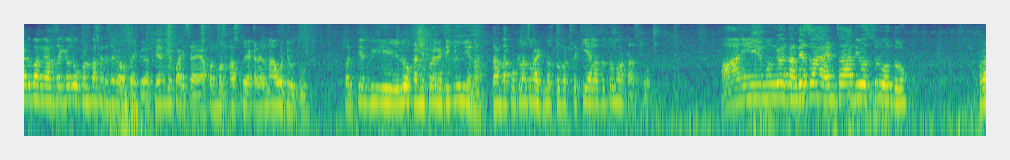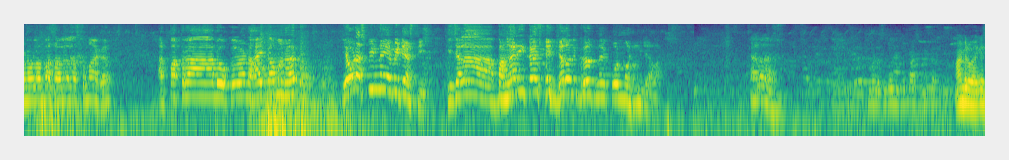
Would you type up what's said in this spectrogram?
एखादा भंगारचा किंवा लोखंड पत्र्याचा व्यवसाय कर त्यात बी पैसा आहे. आपण मग हसतो एखाद्याला नावं ठेवतो. पण त्यात बी लोकांनी प्रगती केली आहे ना. धंदा कुठलाच वाईट नसतो फक्त केला तर तो मोठा असतो. आणि मग धंद्याचा ह्यांचा दिवस सुरू होतो. प्रणवला बसवलेला असतो माग. आणि पत्रा लोखंड हाय का म्हणत एवढा स्पीड नाही मिठी असती. की ज्याला भंगारी काय त्याला बी कळत नाही कोण म्हणून गेला. आमिर भाई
